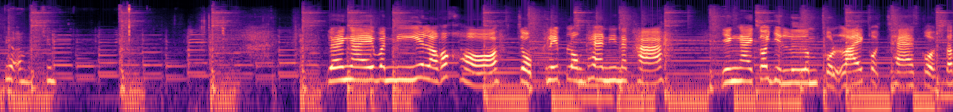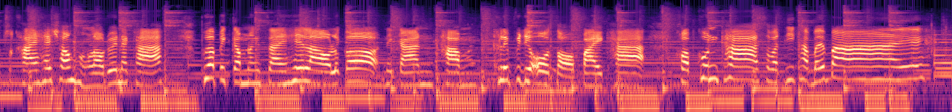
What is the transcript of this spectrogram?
เปรี้ยวเอาชิม ยังไงวันนี้เราก็ขอจบคลิปลงแค่นี้นะคะ ยังไงก็อย่าลืมกดไลค์ กดแชร์ กด Subscribe ให้ช่องของเราด้วยนะคะเพื่อเป็นกำลังใจให้เราแล้วก็ในการทำคลิปวิดีโอต่อไปค่ะ ขอบคุณค่ะ สวัสดีค่ะ บ๊ายบาย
